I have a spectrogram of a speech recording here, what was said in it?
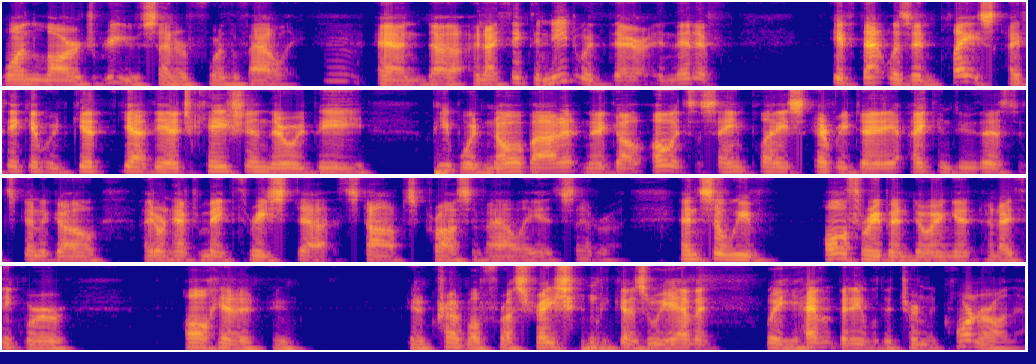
one large reuse center for the valley, mm. and uh, and I think the need would there. And then if if that was in place, I think it would get yeah the education. There would be people would know about it, and they go, oh, it's the same place every day. I can do this. It's going to go. I don't have to make three st- stops across the valley, etc. And so we've all three been doing it, and I think we're all hit an incredible frustration because we haven't we haven't been able to turn the corner on that.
